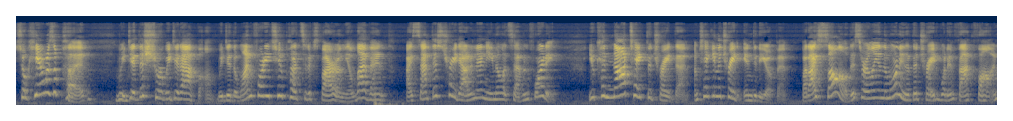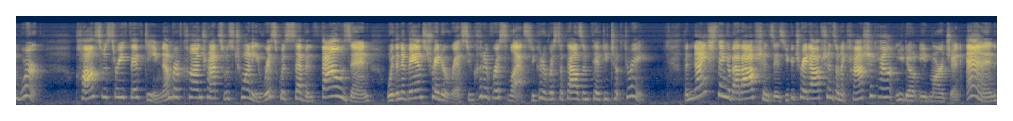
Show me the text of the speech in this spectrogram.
So here was a put. We did this short, we did Apple. We did the 142 puts that expired on the 11th. I sent this trade out in an email at 740. You cannot take the trade then. I'm taking the trade into the open. But I saw this early in the morning that the trade would in fact fall and work. Cost was 350. Number of contracts was 20. Risk was 7,000 with an advanced trader risk. You could have risked less. You could have risked 1,050, took three. The nice thing about options is you could trade options on a cash account and you don't need margin. And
